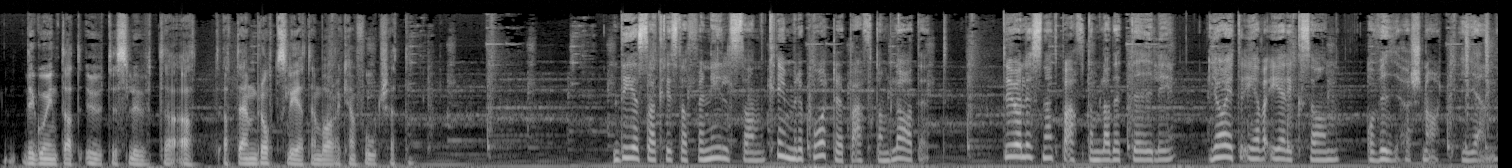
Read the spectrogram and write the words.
det går inte att utesluta att, att den brottsligheten bara kan fortsätta. Det sa Kristoffer Nilsson, krimreporter på Aftonbladet. Du har lyssnat på Aftonbladet Daily. Jag heter Eva Eriksson och vi hörs snart igen.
